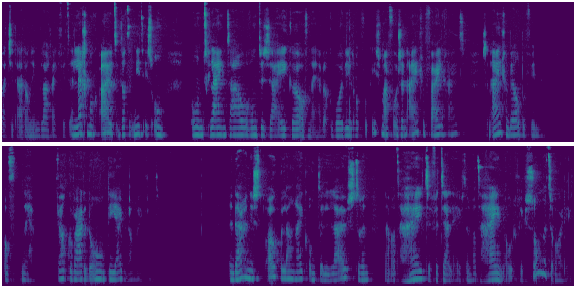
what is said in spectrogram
wat je daar dan in belangrijk vindt. En leg hem ook uit dat het niet is om, om hem klein te houden, om te zeiken, of nou ja, welke woorden je er ook voor kiest, maar voor zijn eigen veiligheid, zijn eigen welbevinden. Of nou ja, welke waarden die jij belangrijk vindt. En daarin is het ook belangrijk om te luisteren naar wat hij te vertellen heeft en wat hij nodig heeft, zonder te oordelen.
